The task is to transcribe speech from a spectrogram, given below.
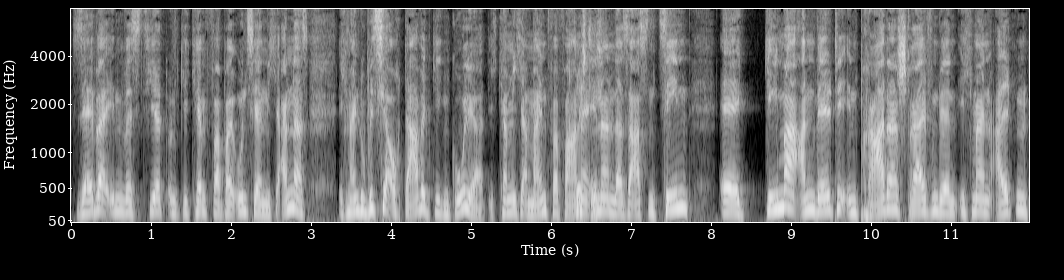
selber investiert und gekämpft, war bei uns ja nicht anders. Ich meine, du bist ja auch David gegen Goliath. Ich kann mich an mein Verfahren Richtig. erinnern, da saßen zehn äh, GEMA-Anwälte in Prada streifen, während ich meinen alten,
